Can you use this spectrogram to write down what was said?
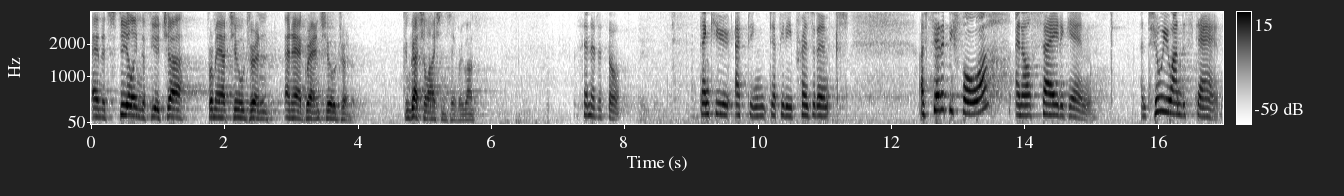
and it's stealing the future from our children and our grandchildren. Congratulations, everyone. Senator Thorpe. Thank you, Acting Deputy President. I've said it before and I'll say it again until you understand.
